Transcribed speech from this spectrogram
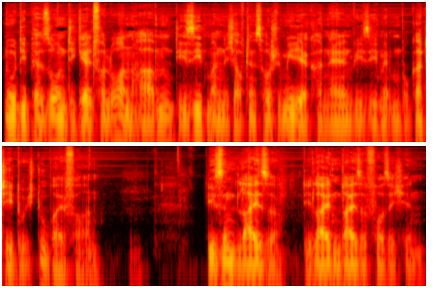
Nur die Personen, die Geld verloren haben, die sieht man nicht auf den Social-Media-Kanälen, wie sie mit dem Bugatti durch Dubai fahren die sind leise, die leiden leise vor sich hin.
